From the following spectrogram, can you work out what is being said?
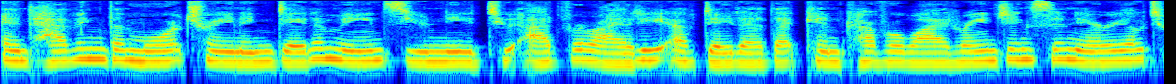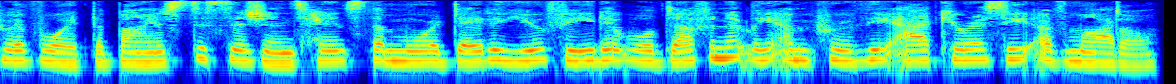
And having the more training data means you need to add variety of data that can cover wide ranging scenario to avoid the biased decisions hence the more data you feed it will definitely improve the accuracy of model.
